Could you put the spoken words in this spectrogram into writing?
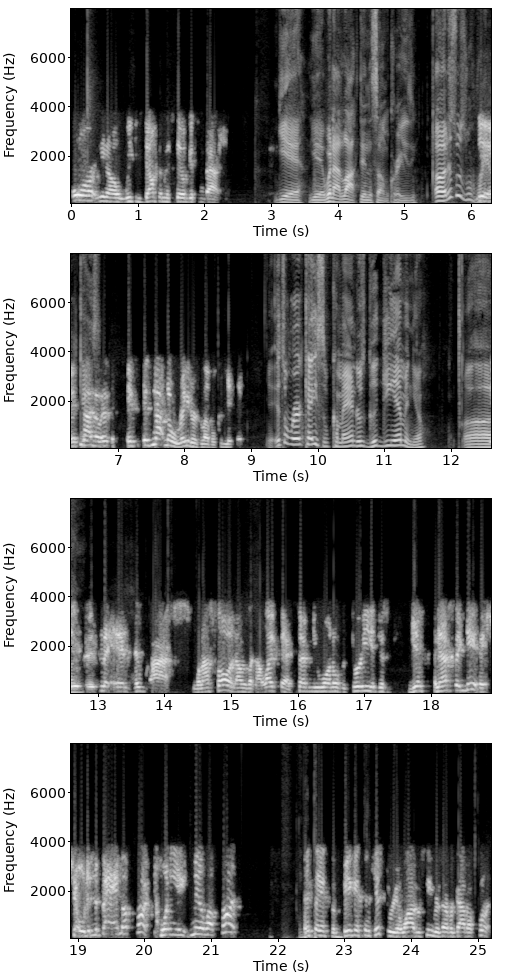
or you know, we can dump him and still get some value. yeah, yeah, we're not locked into something crazy. Uh, this was Yeah, it's not no, it's, it's not no Raiders level commitment. It's a rare case of Commanders good GMing, yo. Uh, It- it- and, and I, when I saw it, I was like, I like that. 71 over three. It just give, and that's what they did. They showed in the bag up front, 28 mil up front. They say it's the biggest in history a wide receivers ever got up front.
